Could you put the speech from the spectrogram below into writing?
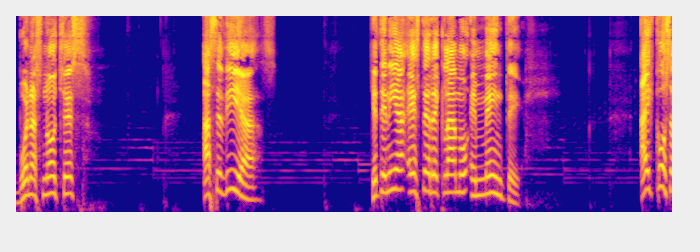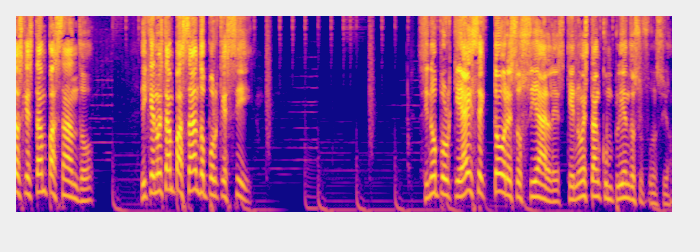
Buenas noches. Hace días que tenía este reclamo en mente. Hay cosas que están pasando y que no están pasando porque sí, sino porque hay sectores sociales que no están cumpliendo su función,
